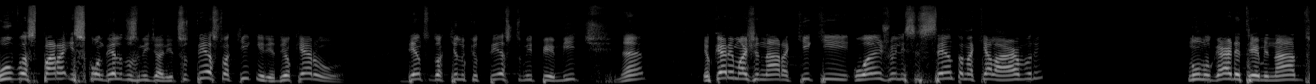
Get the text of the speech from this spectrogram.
uvas para escondê-lo dos midianitas. O texto aqui, querido, eu quero, dentro daquilo que o texto me permite, né? Eu quero imaginar aqui que o anjo ele se senta naquela árvore, num lugar determinado,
